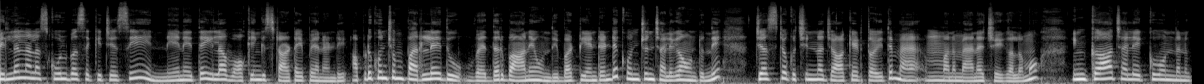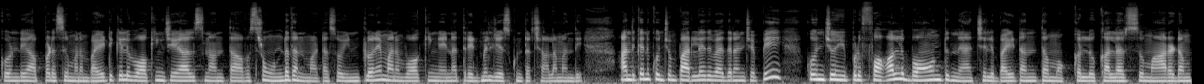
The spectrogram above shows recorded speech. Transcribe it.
పిల్లల్ని అలా స్కూల్ బస్ ఎక్కిచ్చేసి నేనైతే ఇలా వాకింగ్ స్టార్ట్ అయిపోయానండి. అప్పుడు కొంచెం పర్లేదు వెదర్ బాగానే ఉంది బట్ ఏంటంటే కొంచెం చలిగా ఉంటుంది. జస్ట్ ఒక చిన్న జాకెట్తో అయితే మ్యా మనం మేనేజ్ చేయగలము. ఇంకా చలి ఎక్కువ ఉందనుకోండి అప్పుడు అసలు మనం బయటికి వెళ్ళి వాకింగ్ చేయాల్సినంత అవసరం ఉండదన్నమాట. సో ఇంట్లోనే మనం వాకింగ్ అయినా థ్రెడ్మిల్ చేసుకుంటారు చాలామంది. అందుకని కొంచెం పర్లేదు వెదర్ అని చెప్పి కొంచెం ఇప్పుడు ఫాల్ బాగుంటుంది యాక్చువల్లీ బయట అంతా మొక్కలు కలర్స్ మారడం.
